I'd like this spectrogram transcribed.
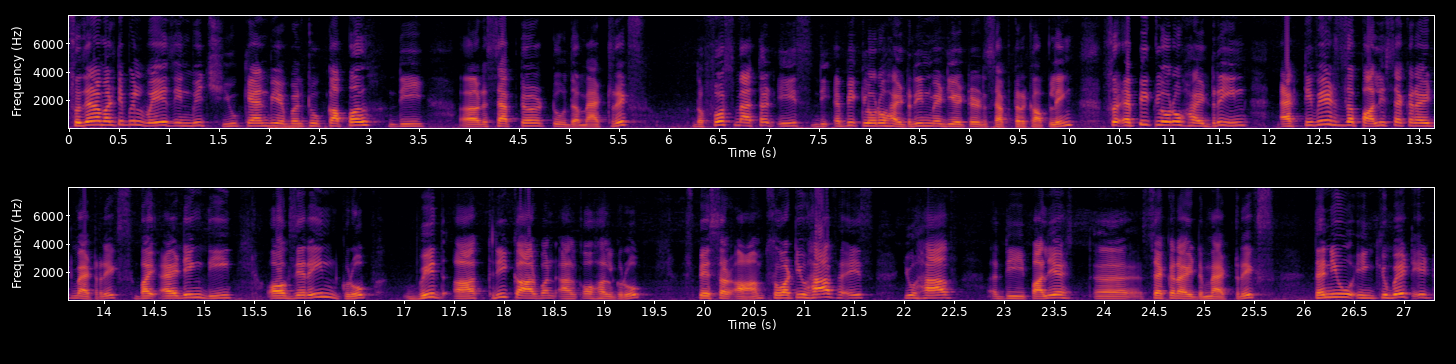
So, there are multiple ways in which you can be able to couple the uh, receptor to the matrix. The first method is the epichlorohydrin mediated receptor coupling. So, epichlorohydrin activates the polysaccharide matrix by adding the oxirane group with a 3 carbon alcohol group spacer arm. So, what you have is you have the polysaccharide matrix then you incubate it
